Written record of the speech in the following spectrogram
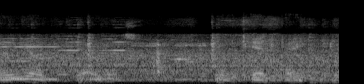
So we got yeah, candy cake.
